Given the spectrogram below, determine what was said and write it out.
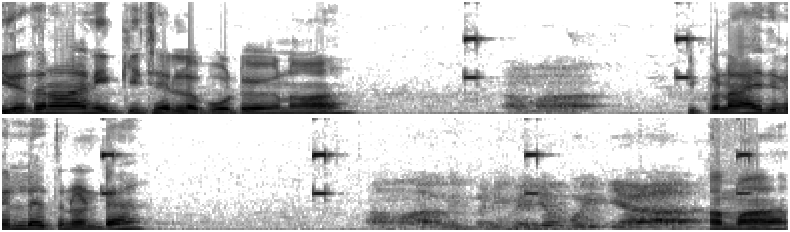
இதை தானே நீ கீச்சனில் போட்டு வைக்கணும்? இப்போ நான் இது வெளில எடுத்துன்னு வந்துட்டேன். ஆமாம்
